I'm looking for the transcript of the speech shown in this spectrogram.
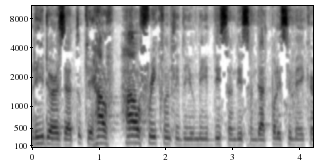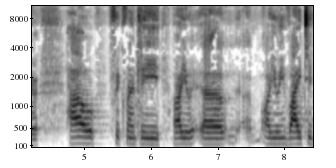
leaders that, okay, how, how frequently do you meet this and this and that policymaker? How frequently are you, uh, are you invited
